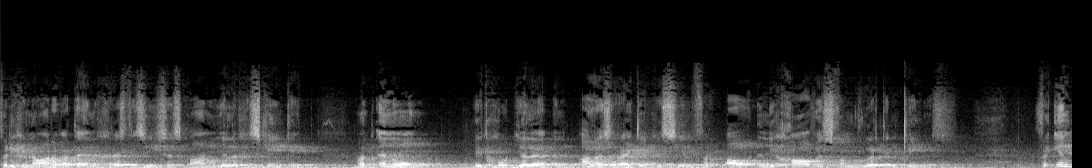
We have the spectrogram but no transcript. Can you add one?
vir die genade wat hy in Christus Jesus aan julle geskenk het, want in hom het God julle in alles ryklik geseën, veral in die gawes van woord en kennis vir een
